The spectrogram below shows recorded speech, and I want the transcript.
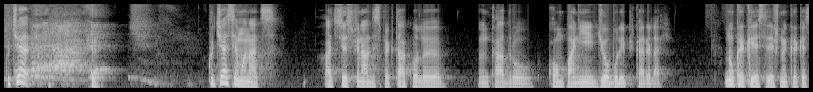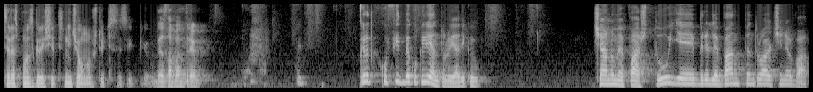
Cu ce, cu ce asemănați acest final de spectacol uh, în cadrul companiei jobului pe care îl ai? Nu cred că este, deci nu cred că este răspuns greșit. Nici eu nu știu ce să zic. Eu de asta vă întreb. Cred că cu feedback-ul clientului, adică ce anume faci tu e relevant pentru altcineva.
